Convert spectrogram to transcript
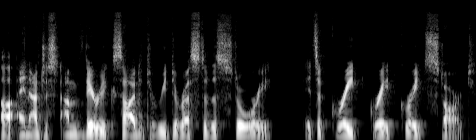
Uh, and I just, I'm very excited to read the rest of the story. It's a great, great, great start.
